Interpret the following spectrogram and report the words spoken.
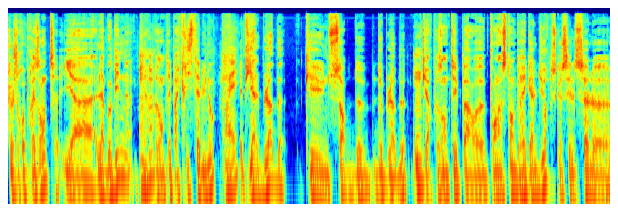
que je représente, il y a la Bobine, qui est Mhm. représentée par Christelle Huneau, Oui. et puis il y a le Blob, qui est une sorte de, de blob, Mhm. qui est représenté par, euh, pour l'instant, Greg Aldur, parce que c'est le seul, euh,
